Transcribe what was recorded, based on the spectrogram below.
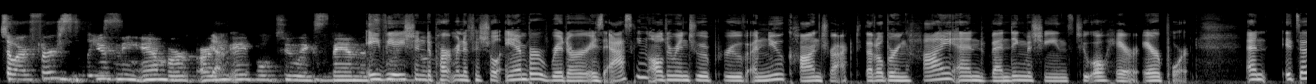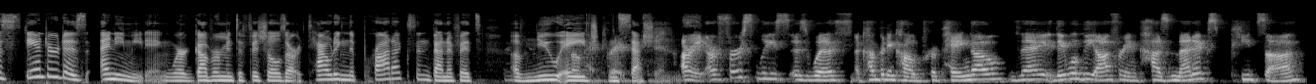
so our first, excuse me, Amber, are yeah. you able to expand? This Aviation screen? department official Amber Ritter is asking aldermen to approve a new contract that'll bring high-end vending machines to O'Hare Airport. And it's as standard as any meeting where government officials are touting the products and benefits of new age okay, concessions. All right, our first lease is with a company called Propango. They they will be offering cosmetics, pizza,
